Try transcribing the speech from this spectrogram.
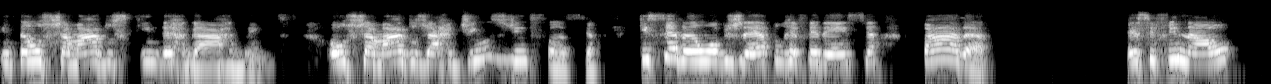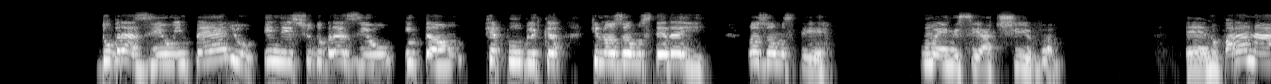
Então, os chamados kindergartens, ou os chamados jardins de infância, que serão objeto, referência para esse final do Brasil Império, início do Brasil, então, República, que nós vamos ter aí. Nós vamos ter uma iniciativa é, no Paraná,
